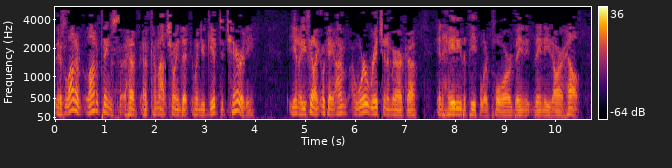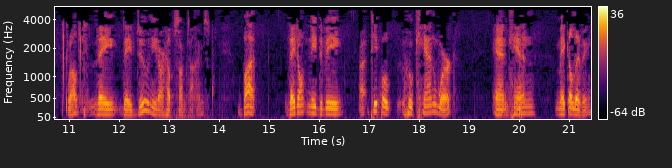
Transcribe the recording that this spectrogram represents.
there's a lot of a lot of things have have come out showing that when you give to charity, you know, you feel like, okay, I'm we're rich in America. In Haiti, the people are poor. They they need our help. Well, they they do need our help sometimes, but they don't need to be uh, people who can work and can make a living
